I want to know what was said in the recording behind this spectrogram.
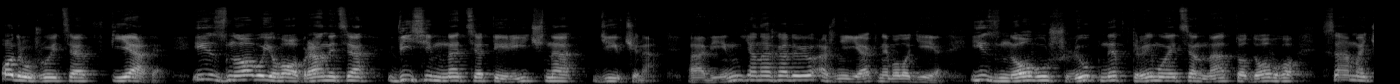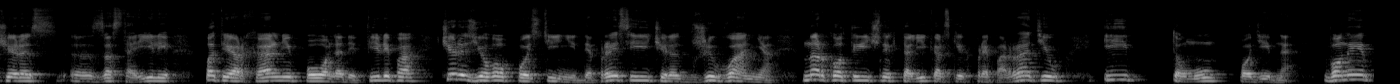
одружується вп'яте. І знову його обраниця 18-річна дівчина. А він, я нагадую, аж ніяк не молодіє. І знову шлюб не втримується надто довго саме через е, застарілі патріархальні погляди Філіпа, через його постійні депресії, через вживання наркотичних та лікарських препаратів і тому подібне. Вони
